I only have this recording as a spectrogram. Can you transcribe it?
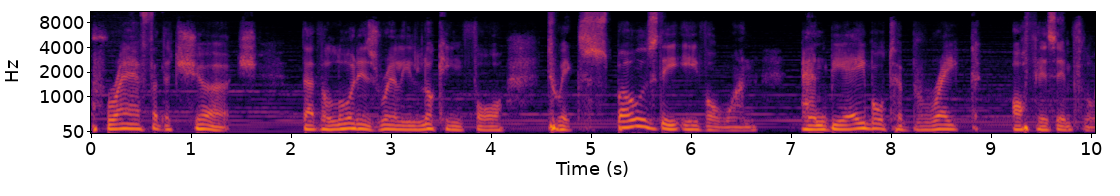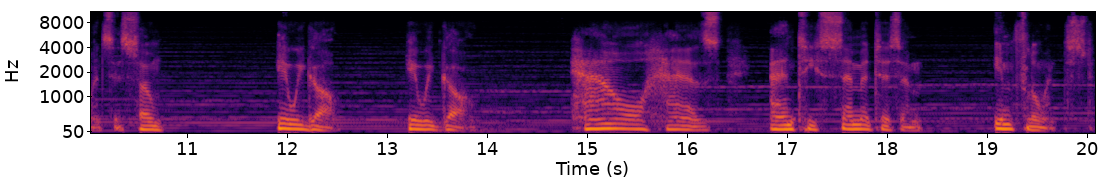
prayer for the church that the Lord is really looking for to expose the evil one and be able to break off his influences. So here we go. Here we go. How has anti Semitism influenced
